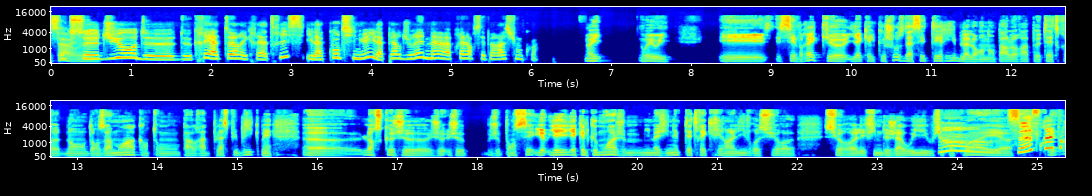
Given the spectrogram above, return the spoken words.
Ça. Donc ouais, ce duo de, de créateurs et créatrices, il a continué, il a perduré même après leur séparation, quoi. Oui, oui, oui. Et c'est vrai qu'il y a quelque chose d'assez terrible. Alors, on en parlera peut-être dans, dans un mois quand on parlera de place publique. Mais euh, lorsque je, je, je, je pensais, il y, a, il y a quelques mois, je m'imaginais peut-être écrire un livre sur, euh, sur les films de Jaoui ou je sais pas quoi. Et, Oh, euh, ce serait trop...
